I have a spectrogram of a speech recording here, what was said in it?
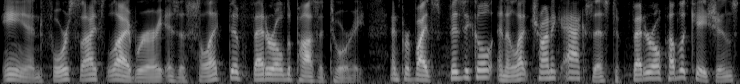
And Forsyth Library is a selective federal depository and provides physical and electronic access to federal publications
